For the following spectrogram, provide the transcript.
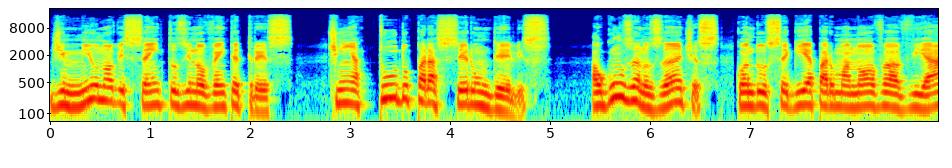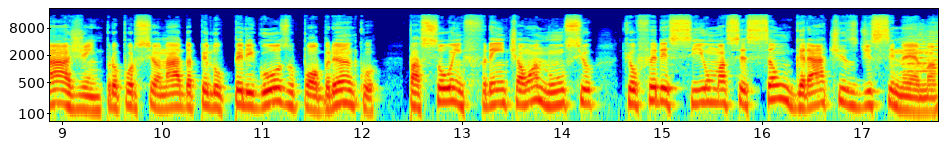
de 1993. Tinha tudo para ser um deles. Alguns anos antes, quando seguia para uma nova viagem proporcionada pelo perigoso pó branco, passou em frente a um anúncio que oferecia uma sessão grátis de cinema.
